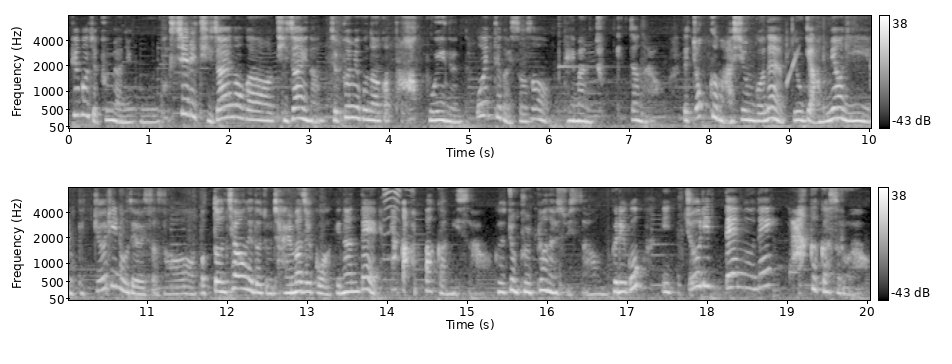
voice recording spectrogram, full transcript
피볼 제품이 아니고 확실히 디자이너가 디자인한 제품이구나가 딱 보이는 포인트가 있어서 대만족 했잖아요. 근데 조금 아쉬운 거는 여기 앞면이 이렇게 쭈리로 되어 있어서 어떤 체형에도 좀 잘 맞을 것 같긴 한데 약간 압박감이 있어요. 그래서 좀 불편할 수 있어요. 그리고 이 쭈리 때문에 약간 가스러워요.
